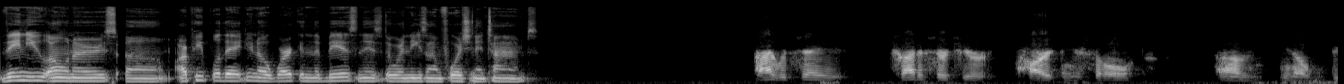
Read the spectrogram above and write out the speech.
venue owners, um, or people that you know work in the business during these unfortunate times? I would say try to search your heart and your soul. Um, you know, be,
